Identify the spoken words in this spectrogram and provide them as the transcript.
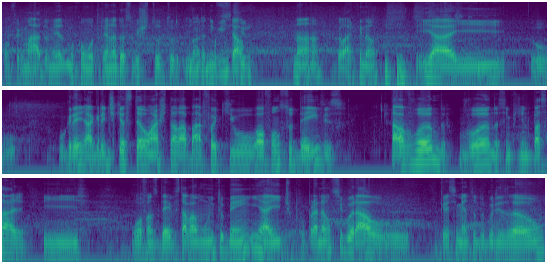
confirmado mesmo como treinador substituto Agora e ninguém oficial. tira. Não, claro que não. e aí o, o grande, a grande questão, acho, da Alaba foi que o Alfonso Davis tava voando, voando, assim, pedindo passagem. E o Alfonso Davis estava muito bem, e aí, tipo, pra não segurar o, o crescimento do gurizão,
